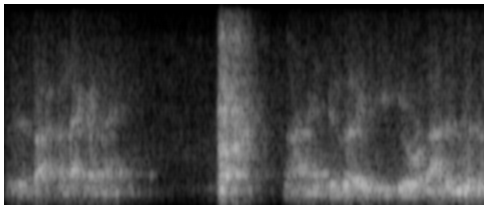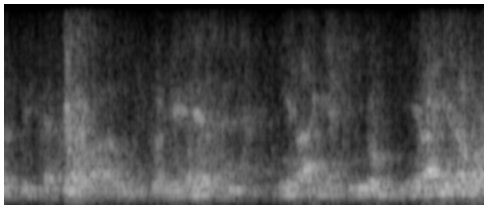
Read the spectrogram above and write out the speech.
Wis tak kena-kena. Nah, juga ini di wong alim juga bisa ngilangnya singgung, ngilangnya apa?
